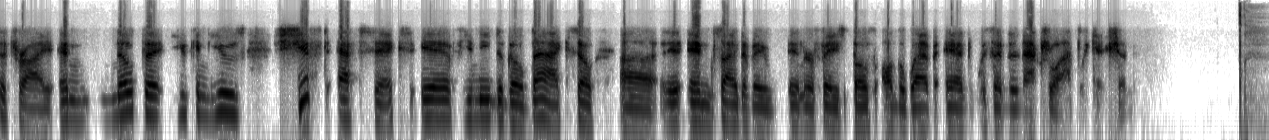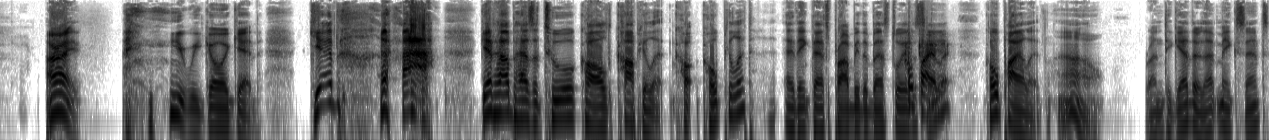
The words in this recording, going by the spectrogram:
a try and note that you can use Shift F6 if you need to go back. So uh, inside of a interface, both on the web and within an actual application. All right, here we go again. Get GitHub has a tool called Copilot. Co- Copilot, I think that's probably the best way to say it. Copilot. Oh, run together. That makes sense.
